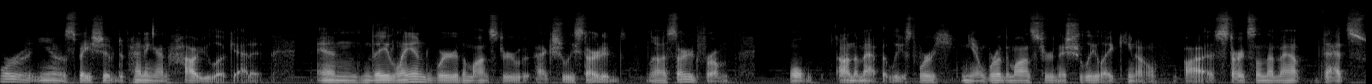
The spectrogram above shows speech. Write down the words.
or you know a spaceship depending on how you look at it. And they land where the monster actually started uh, started from. Well on the map at least where you know where the monster initially like you know uh, starts on the map that's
